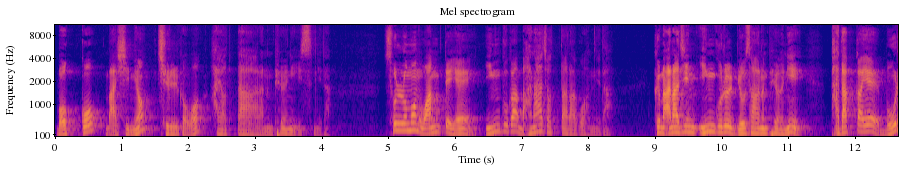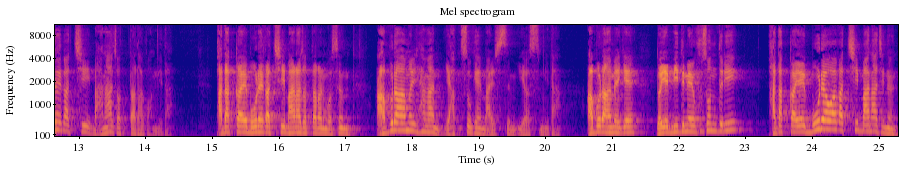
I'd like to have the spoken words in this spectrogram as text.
먹고 마시며 즐거워하였다라는 표현이 있습니다. 솔로몬 왕 때에 인구가 많아졌다라고 합니다. 그 많아진 인구를 묘사하는 표현이 바닷가에 모래같이 많아졌다라고 합니다. 바닷가에 모래같이 많아졌다는 것은 아브라함을 향한 약속의 말씀이었습니다. 아브라함에게 너의 믿음의 후손들이 바닷가에 모래와 같이 많아지는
